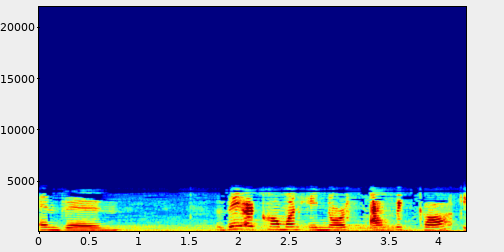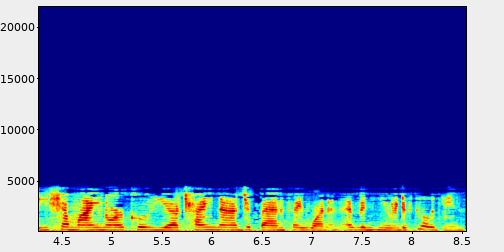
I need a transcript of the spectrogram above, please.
and then they are common in North Africa, Asia Minor, Korea, China, Japan, Taiwan, and even here in the Philippines.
